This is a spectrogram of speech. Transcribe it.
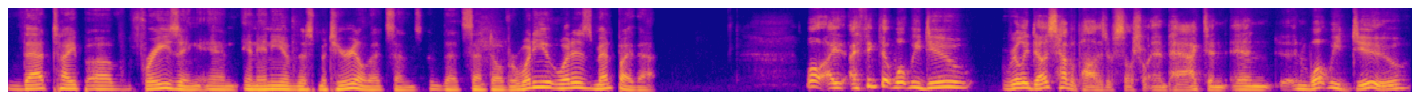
that type of phrasing in in any of this material that sends that's sent over. What do you what is meant by that? Well, I, I think that what we do really does have a positive social impact and and and what we do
